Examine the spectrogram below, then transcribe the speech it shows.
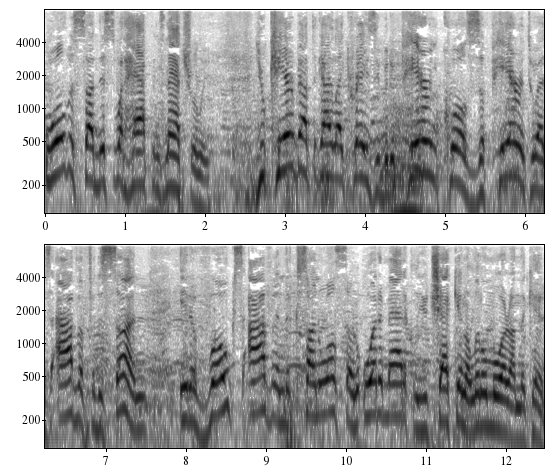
all of a sudden, this is what happens naturally. You care about the guy like crazy, but a parent calls as a parent who has Ava for the son, it evokes Ava in the son also, and automatically you check in a little more on the kid.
